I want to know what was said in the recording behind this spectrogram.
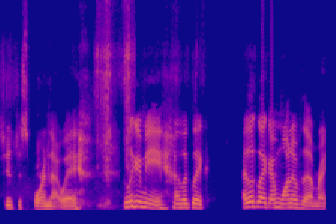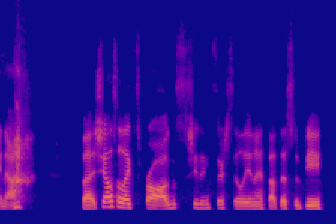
She's just born that way. look at me. I look like I look like I'm one of them right now. But she also likes frogs. She thinks they're silly, and I thought this would be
